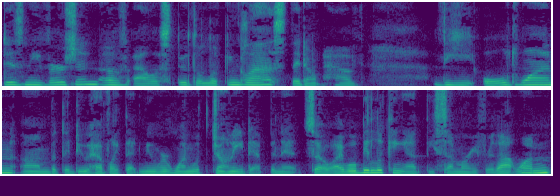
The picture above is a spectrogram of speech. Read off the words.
Disney version of Alice Through the Looking Glass. They don't have the old one, um, but they do have like that newer one with Johnny Depp in it. So I will be looking at the summary for that one.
